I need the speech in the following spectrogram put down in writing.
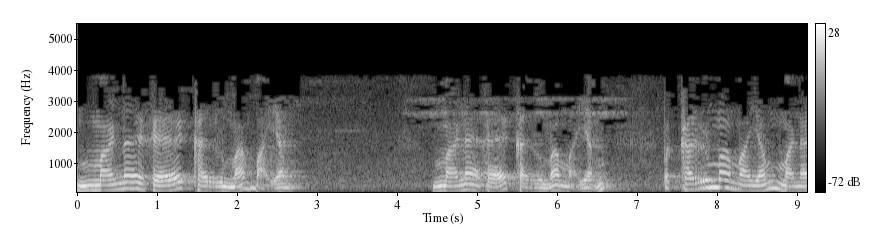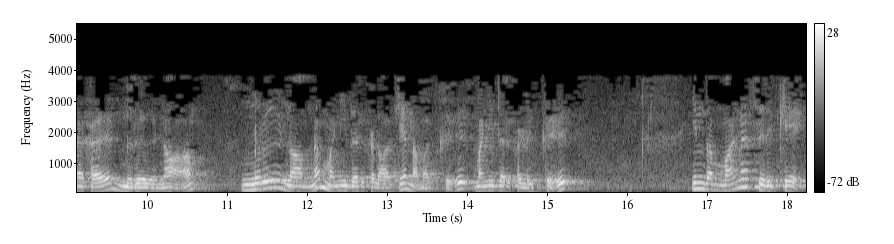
மனக கர்மமயம். மனக கர்மமயம். இப்ப கர்மமயம் மனக நிருணாம். நிருணாம்னா மனிதர்களாகிய நமக்கு மனிதர்களுக்கு. இந்த மனசு இருக்கே.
